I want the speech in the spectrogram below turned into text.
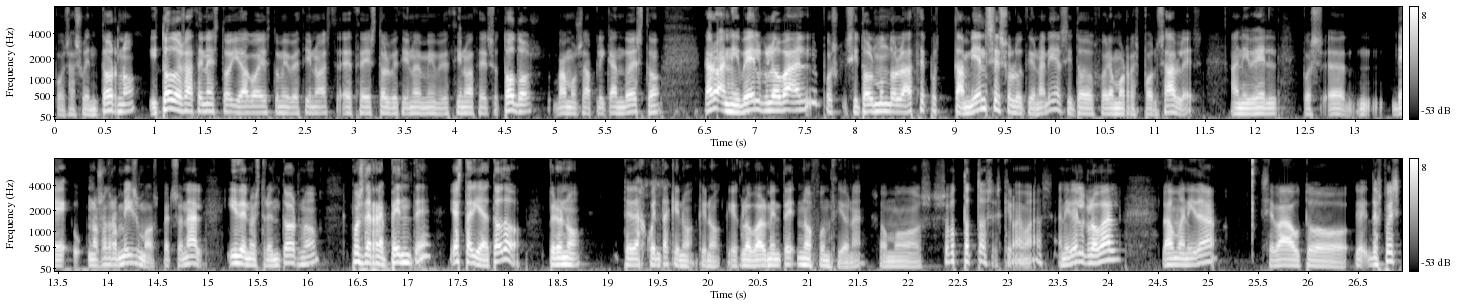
pues a su entorno y todos hacen esto, yo hago esto, mi vecino hace esto, el vecino de mi vecino hace eso, todos vamos aplicando esto. Claro, a nivel global, pues si todo el mundo lo hace, pues también se solucionaría si todos fuéramos responsables a nivel pues eh, de nosotros mismos, personal y de nuestro entorno, pues de repente ya estaría todo, pero no, te das cuenta que no, que no, que globalmente no funciona. Somos, somos tontos, es que no hay más. A nivel global, la humanidad se va auto... Después,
